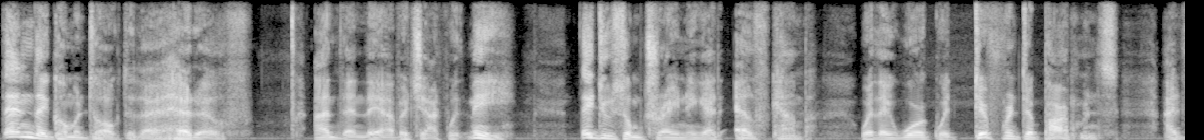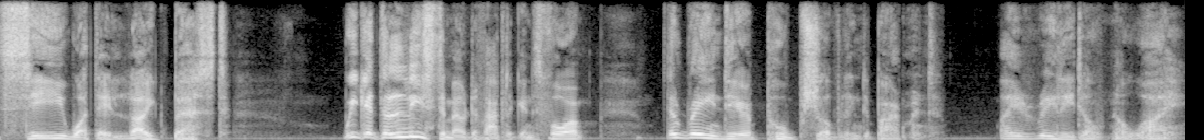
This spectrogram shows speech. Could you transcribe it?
Then they come and talk to the head elf. And then they have a chat with me. They do some training at Elf Camp, where they work with different departments and see what they like best. We get the least amount of applicants for the reindeer poop shoveling department. I really don't know why.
